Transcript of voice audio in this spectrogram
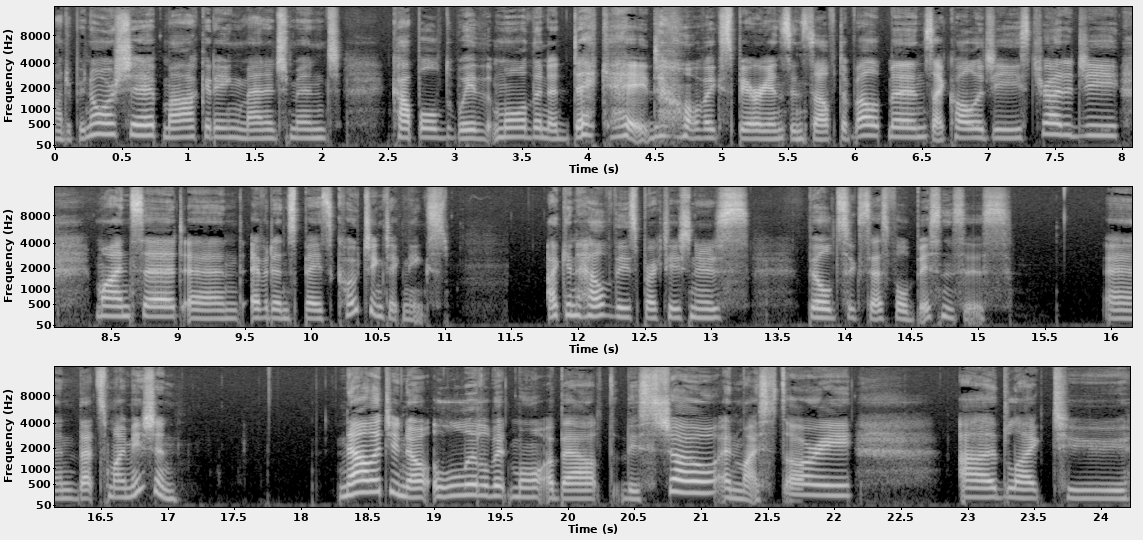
entrepreneurship, marketing, management, coupled with more than a decade of experience in self development, psychology, strategy, mindset, and evidence based coaching techniques, I can help these practitioners build successful businesses. And that's my mission. Now that you know a little bit more about this show and my story, I'd like to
